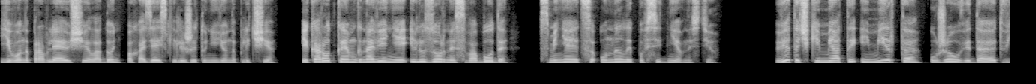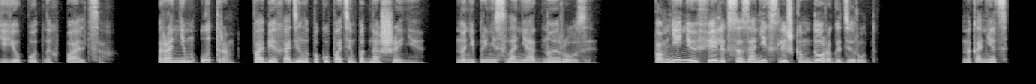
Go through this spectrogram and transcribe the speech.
Его направляющая ладонь по-хозяйски лежит у нее на плече, и короткое мгновение иллюзорной свободы сменяется унылой повседневностью. Веточки мяты и мирта уже увядают в ее потных пальцах. Ранним утром Фабия ходила покупать им подношения, но не принесла ни одной розы. По мнению Феликса, за них слишком дорого дерут. Наконец,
